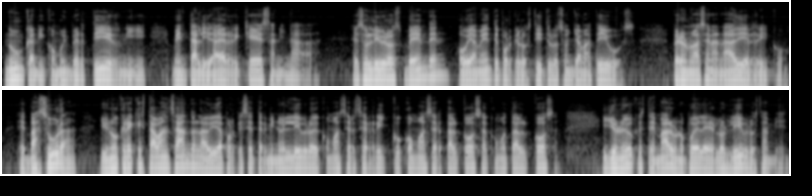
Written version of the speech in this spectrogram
Nunca, ni cómo invertir, ni mentalidad de riqueza, ni nada. Esos libros venden, obviamente, porque los títulos son llamativos pero no hacen a nadie rico. Es basura. Y uno cree que está avanzando en la vida porque se terminó el libro de cómo hacerse rico, cómo hacer tal cosa, cómo tal cosa. Y yo no digo que esté mal, uno puede leer los libros también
